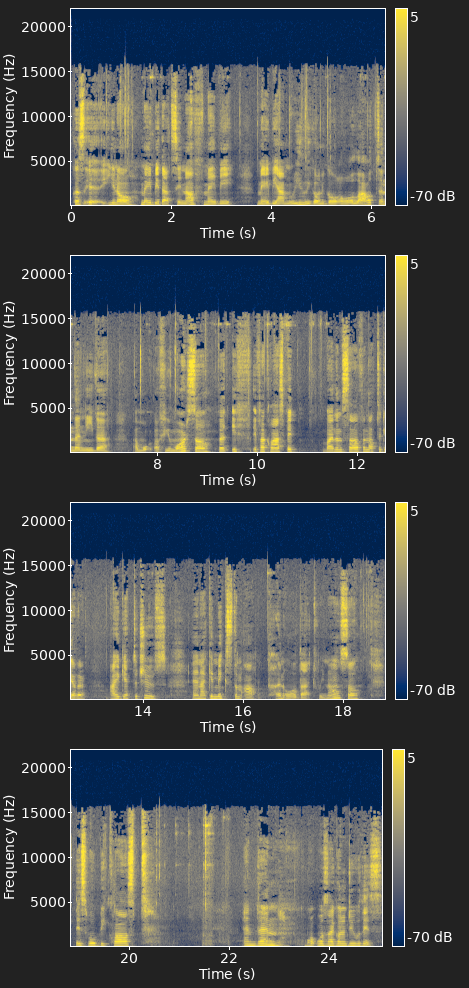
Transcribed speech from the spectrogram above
Because you know maybe that's enough. Maybe maybe I'm really gonna go all out and then need a a, a few more so but if if I clasp it by themselves and not together I get to choose. And I can mix them up and all that we know so this will be clasped. And then what was I gonna do with this?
